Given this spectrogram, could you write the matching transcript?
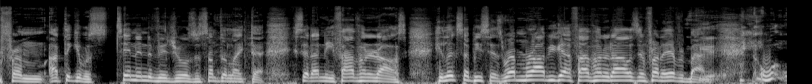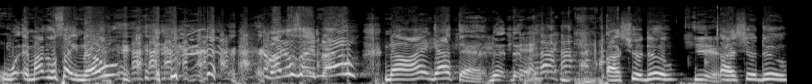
from I think it was ten individuals or something like that. He said, "I need five hundred dollars." He looks up. He says, "Reverend Rob, you got five hundred dollars in front of everybody." Wh- wh- am I gonna say no? am I gonna say no? No, I ain't got that. Th- th- I sure do. Yeah. I sure do.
